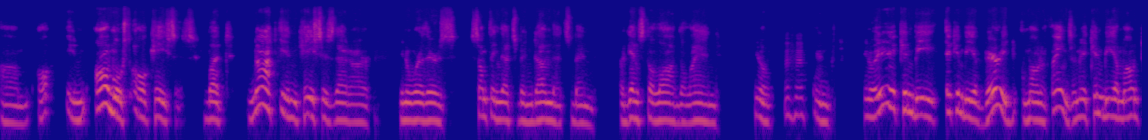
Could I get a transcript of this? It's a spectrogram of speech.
um, all, in almost all cases, but not in cases that are, you know, where there's something that's been done that's been against the law of the land, you know, hmm and you know, it, it can be it can be a varied amount of things. I mean, it can be amount.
